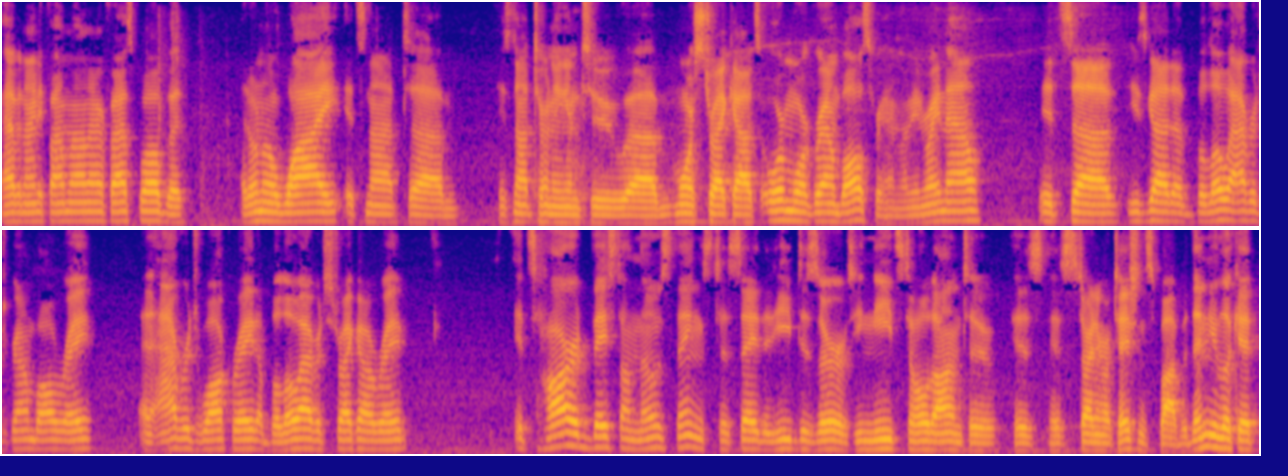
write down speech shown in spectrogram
have a 95 mile an hour fastball, but I don't know why it's not um, it's not turning into uh, more strikeouts or more ground balls for him. I mean, right now it's uh, he's got a below average ground ball rate, an average walk rate, a below average strikeout rate it's hard based on those things to say that he deserves, he needs to hold on to his his starting rotation spot. But then you look at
